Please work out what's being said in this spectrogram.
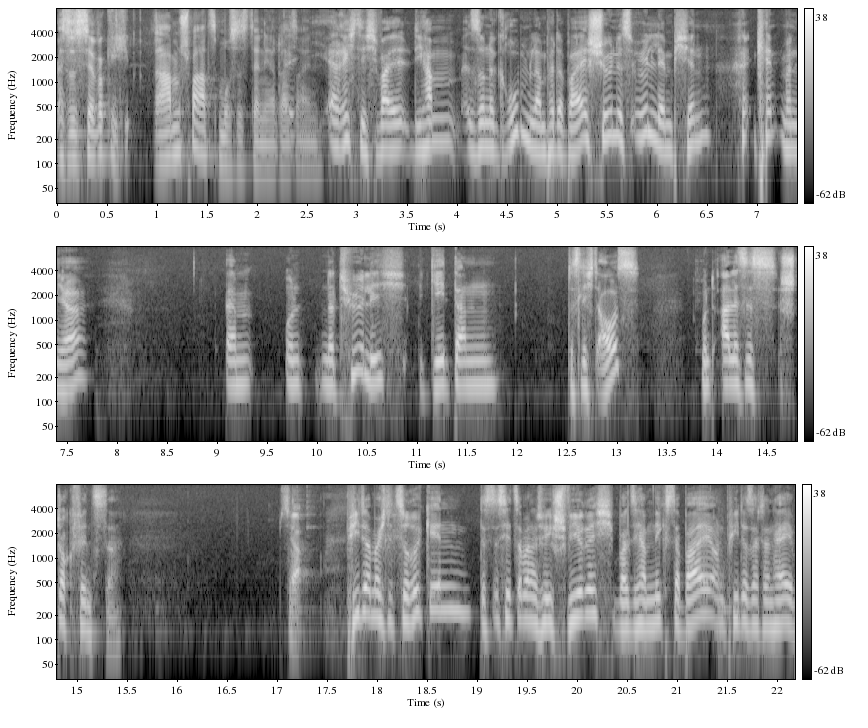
Also es ist ja wirklich rabenschwarz muss es denn ja da sein. Ja, richtig, weil die haben so eine Grubenlampe dabei, schönes Öllämpchen, kennt man ja. Ähm, und natürlich geht dann das Licht aus und alles ist stockfinster. Ja. Peter möchte zurückgehen. Das ist jetzt aber natürlich schwierig, weil sie haben nichts dabei. Und Peter sagt dann, hey,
